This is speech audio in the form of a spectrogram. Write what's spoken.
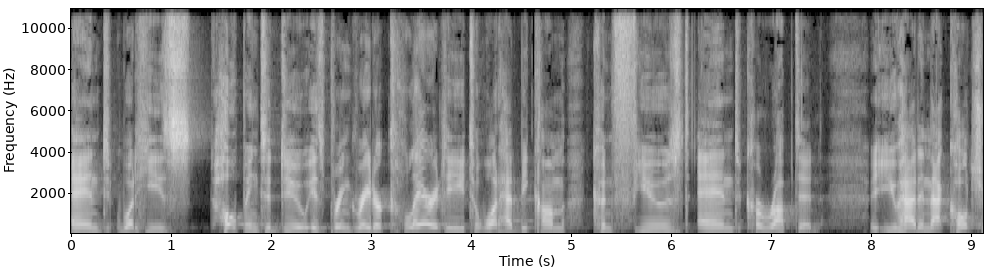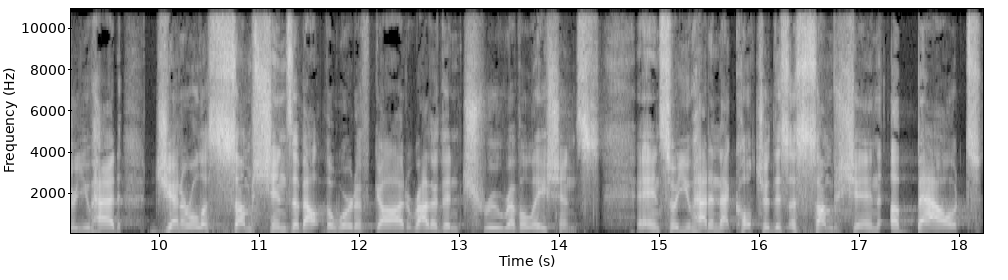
And what he's hoping to do is bring greater clarity to what had become confused and corrupted. You had in that culture, you had general assumptions about the Word of God rather than true revelations. And so you had in that culture this assumption about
